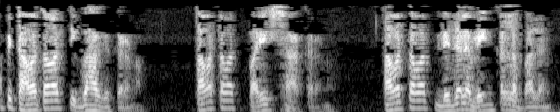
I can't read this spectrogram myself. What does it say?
අපි තව තවත් විභාග කරනවා. තව තවත් පරීක්ෂා කරනවා. තව තවත් බෙදලා වෙන් කරලා බලනවා.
